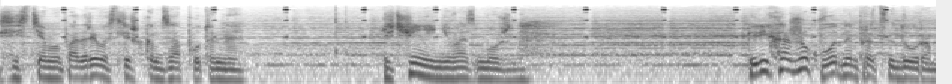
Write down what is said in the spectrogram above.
система подрыва слишком запутанная. Лечение невозможно. Перехожу к водным процедурам.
